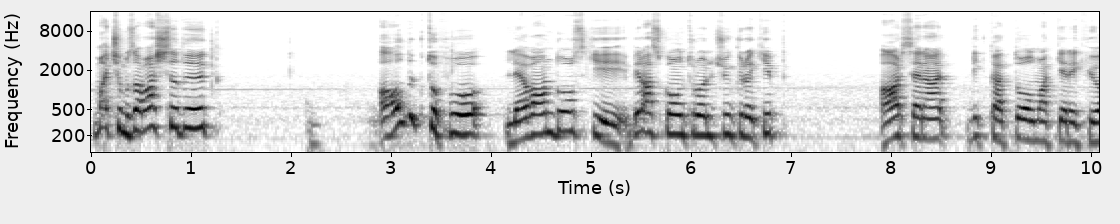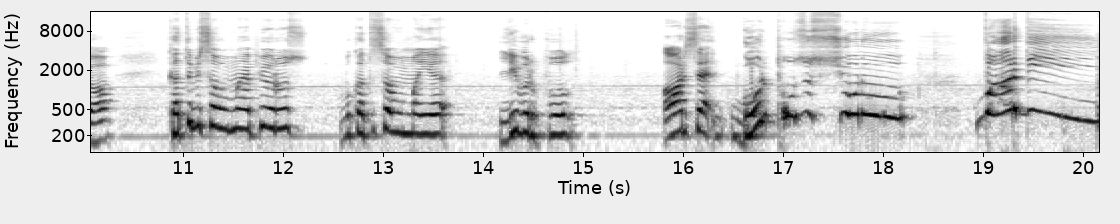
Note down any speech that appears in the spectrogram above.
Maçımıza başladık. Aldık topu. Lewandowski biraz kontrollü çünkü rakip Arsenal dikkatli olmak gerekiyor. Katı bir savunma yapıyoruz. Bu katı savunmayı Liverpool Arsenal gol pozisyonu Vardy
